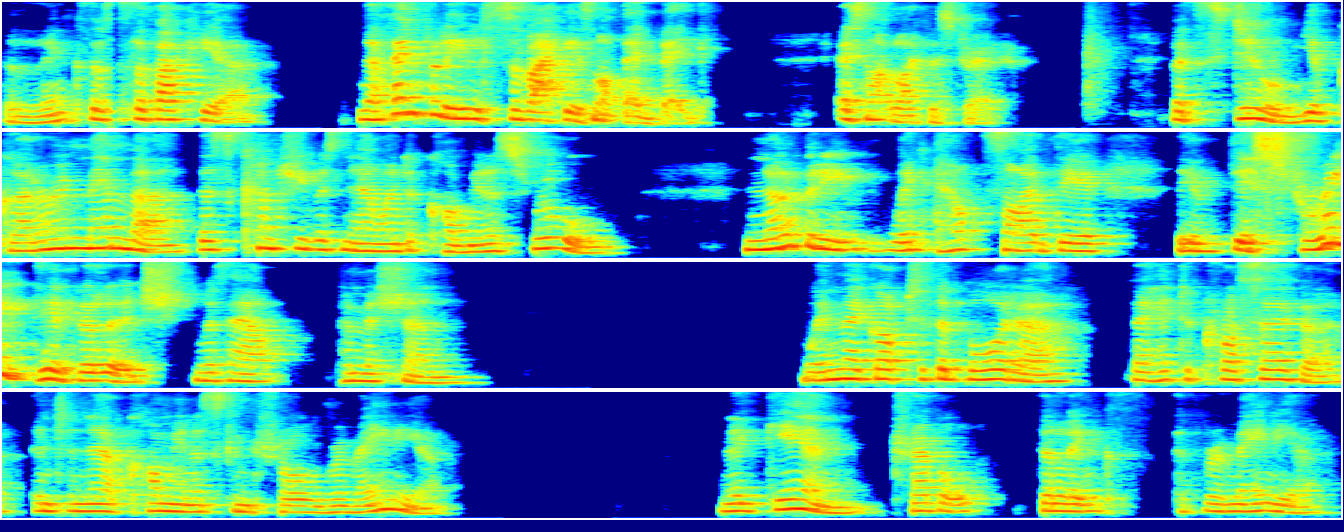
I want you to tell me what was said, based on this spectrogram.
the length of Slovakia. Now, thankfully, Slovakia is not that big. It's not like Australia. But still, you've got to remember this country was now under communist rule. Nobody went outside their, their, their street, their village, without permission when they got to the border, they had to cross over into now communist controlled Romania. And again, travel the length of Romania.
